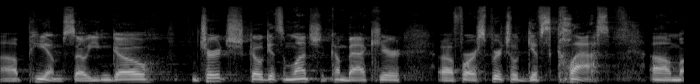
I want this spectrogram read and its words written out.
uh, p.m. So you can go from church, go get some lunch, and come back here uh, for our spiritual gifts class. Um,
